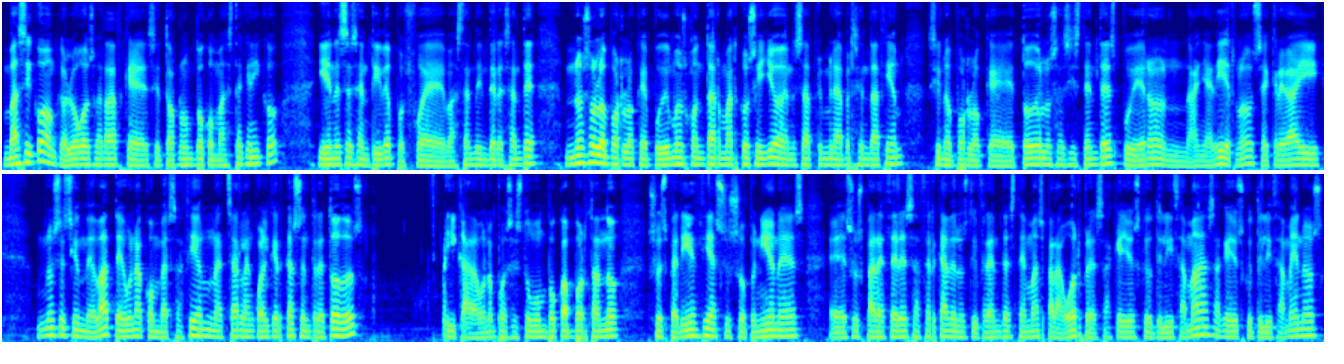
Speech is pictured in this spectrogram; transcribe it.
básico, aunque luego es verdad que se tornó un poco más técnico, y en ese sentido, pues fue bastante interesante, no solo por lo que pudimos contar Marcos y yo en esa primera presentación, sino por lo que todos los asistentes pudieron añadir, ¿no? Se creó ahí, no sé si un debate, una conversación, una charla en cualquier caso entre todos y cada uno pues estuvo un poco aportando su experiencia, sus opiniones, eh, sus pareceres acerca de los diferentes temas para WordPress, aquellos que utiliza más, aquellos que utiliza menos,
